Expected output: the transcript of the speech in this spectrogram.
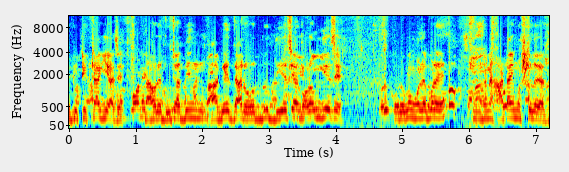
একটু ঠিকঠাকই আছে। না হলে দু চার দিন আগে যা রোদ্দুর দিয়েছে আর গরম দিয়েছে, ওরকম হলে পরে এখানে হাঁটাই মুশকিল হয়ে যেত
